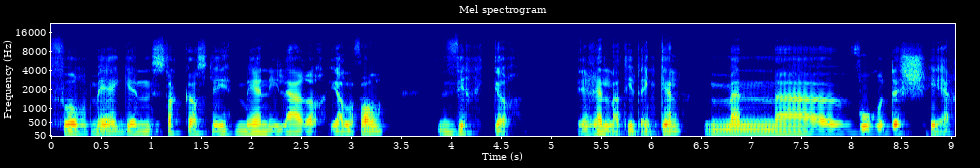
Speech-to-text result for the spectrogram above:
for meg, en stakkarslig menig lærer i alle fall, virker relativt enkel, men uh, hvor det skjer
